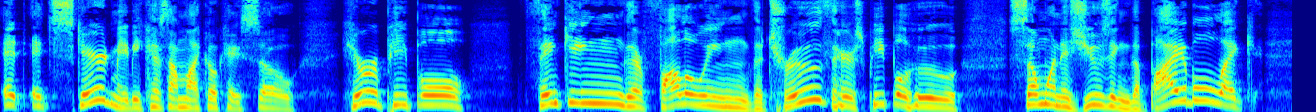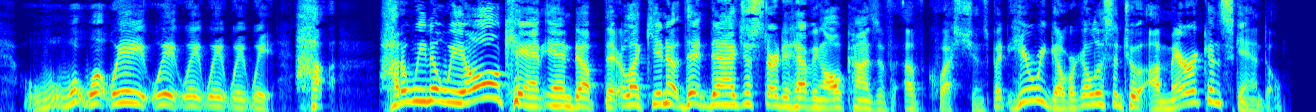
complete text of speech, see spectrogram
it, it scared me because I'm like, okay, so here are people thinking they're following the truth. There's people who someone is using the Bible. Like, what, what, wait, wait, wait, wait, wait, wait. How, how do we know we all can't end up there? Like, you know, then, then I just started having all kinds of, of questions. But here we go. We're going to listen to American Scandal.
